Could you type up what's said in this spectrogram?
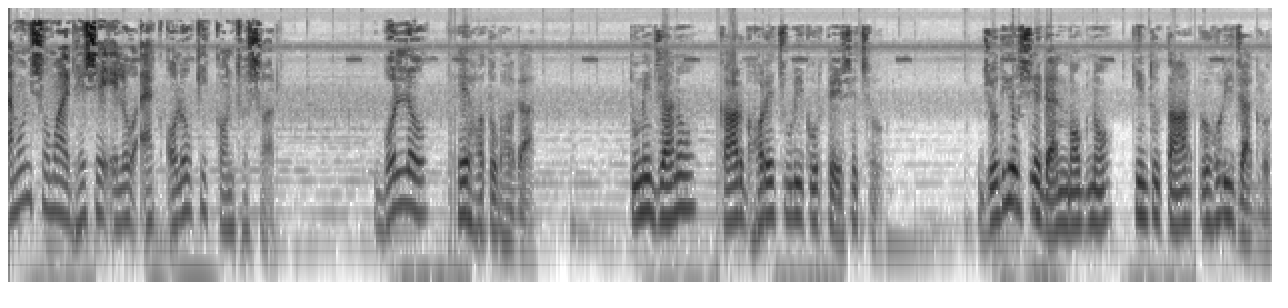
এমন সময় ভেসে এলো এক অলৌকিক কণ্ঠস্বর। বলল হে হতভাগা তুমি জানো কার ঘরে চুরি করতে এসেছ। যদিও সে ধ্যানমগ্ন কিন্তু তার প্রহরী জাগ্রত।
